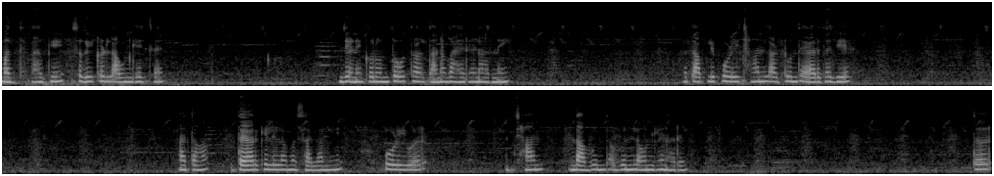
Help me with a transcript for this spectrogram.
मध्यभागी सगळीकडे लावून घ्यायचा आहे. जेणेकरून तो तळताना बाहेर येणार नाही. आता आपली पोळी छान लाटून तयार झाली आहे. आता तयार केलेला मसाला मी पोळीवर छान दाबून दाबून लावून घेणार आहे. तर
